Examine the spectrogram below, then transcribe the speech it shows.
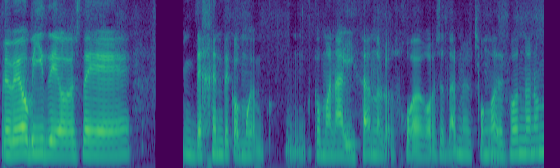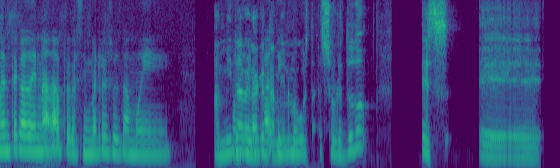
me veo vídeos de, de gente como, como analizando los juegos o tal, me los pongo Sí. de fondo, no me entero de nada, pero sí me resulta muy... A mí Muy la verdad que también me gusta, sobre todo es eh,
